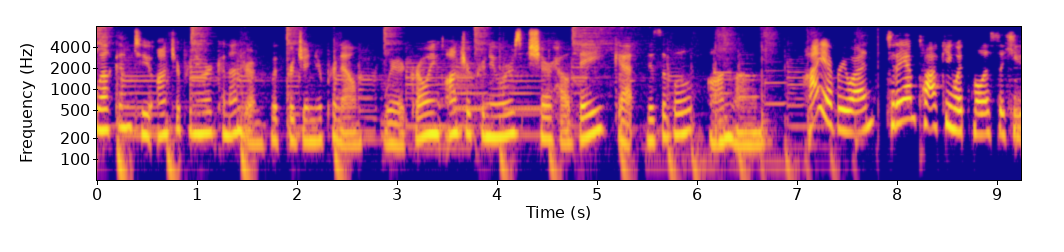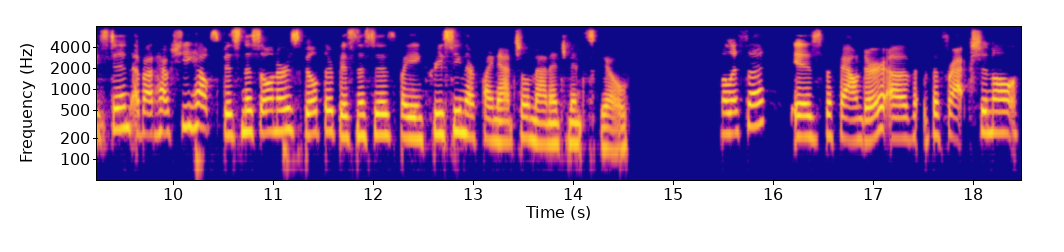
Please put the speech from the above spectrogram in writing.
Welcome to Entrepreneur Conundrum with Virginia Purnell, where growing entrepreneurs share how they get visible online. Hi, everyone. Today I'm talking with Melissa Houston about how she helps business owners build their businesses by increasing their financial management skills. Melissa is the founder of the Fractional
